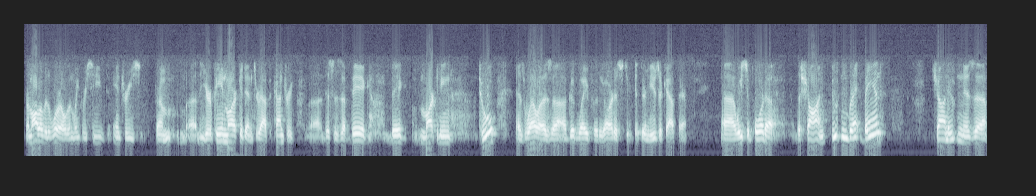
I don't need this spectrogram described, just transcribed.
from all over the world, and we've received entries from uh, the European market and throughout the country. Uh, this is a big, big marketing tool, as well as uh, a good way for the artists to get their music out there. Uh, we support a, the Sean Newton band. Sean Newton is uh,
